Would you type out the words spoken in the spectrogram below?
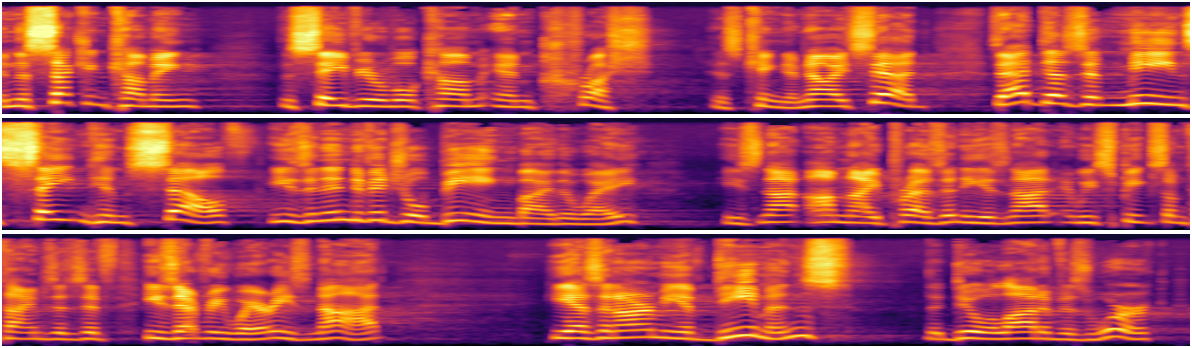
In the second coming, the Savior will come and crush his kingdom. Now, I said that doesn't mean Satan himself, he's an individual being, by the way. He's not omnipresent. He is not, we speak sometimes as if he's everywhere. He's not. He has an army of demons that do a lot of his work,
